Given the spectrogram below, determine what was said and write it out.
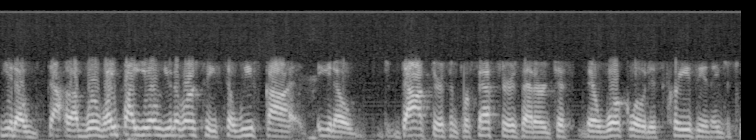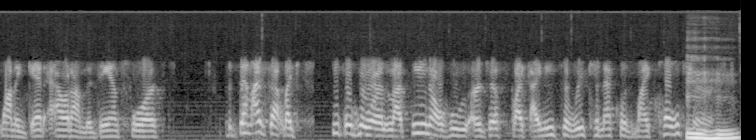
you know, uh, we're right by Yale University, so we've got, you know, doctors and professors that are just their workload is crazy and they just want to get out on the dance floor. But then I've got like people who are Latino who are just like I need to reconnect with my culture. Mhm.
